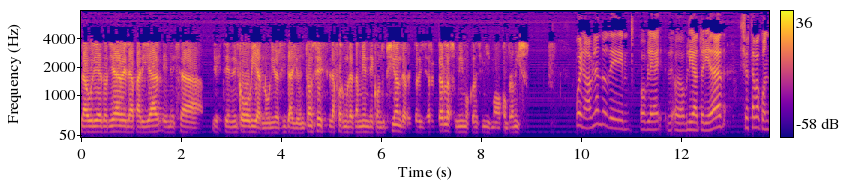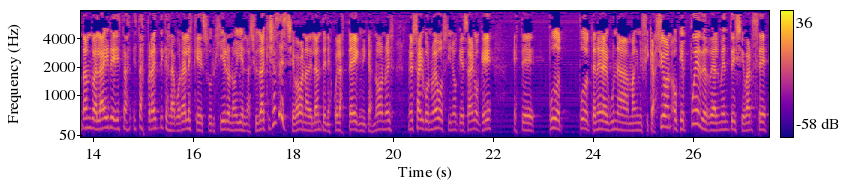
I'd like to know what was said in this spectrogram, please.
la obligatoriedad de la paridad en esa este, en el cogobierno universitario. Entonces, la fórmula también de conducción de rector y vicerrector la asumimos con ese mismo compromiso. Bueno, hablando de obligatoriedad, yo estaba contando al aire estas, estas prácticas laborales que surgieron hoy en la ciudad, que ya se llevaban adelante en escuelas técnicas, ¿no? No es, no es algo nuevo, sino que es algo que este, pudo pudo tener alguna magnificación o que puede realmente llevarse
